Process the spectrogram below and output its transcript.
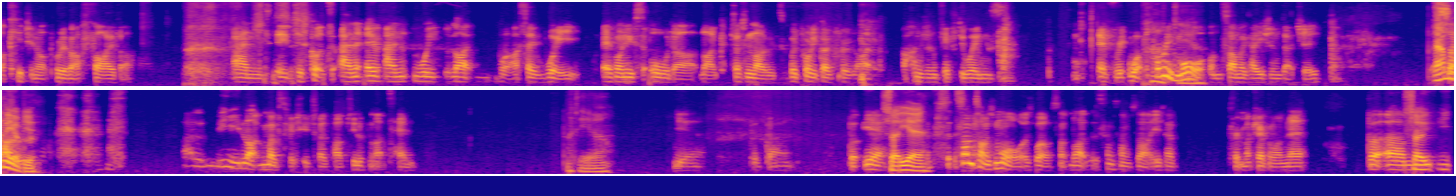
I kid you not, probably about a fiver. And it just got to, and and we like well, I say we. Everyone used to order like just loads. We'd probably go through like 150 wings every well, probably more on some occasions actually. How So- many of you? You- like most fish you trade pubs, you're looking like ten. Yeah. Yeah, good going. But yeah, So yeah. Sometimes more as well. So, like sometimes like you'd have pretty much everyone there. But um, so y-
